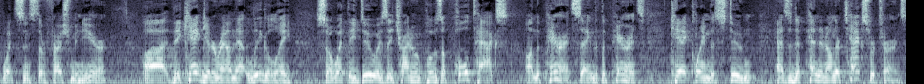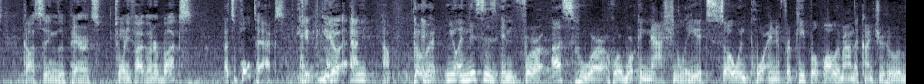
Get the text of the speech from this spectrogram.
what, since their freshman year. Uh, they can't get around that legally. So what they do is they try to impose a poll tax on the parents, saying that the parents can't claim the student as a dependent on their tax returns, costing the parents 2,500 bucks that's a poll tax. You, you know, and, and, go and, ahead. You know, and this is, and for us who are who are working nationally, it's so important. And for people all around the country who are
